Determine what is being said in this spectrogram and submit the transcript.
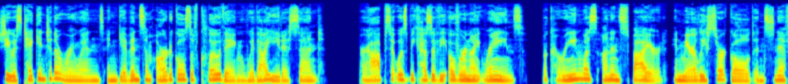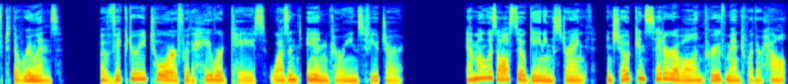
she was taken to the ruins and given some articles of clothing with Aida's scent. Perhaps it was because of the overnight rains, but Kareen was uninspired and merely circled and sniffed the ruins. A victory tour for the Hayward case wasn't in Kareen's future. Emma was also gaining strength and showed considerable improvement with her health.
